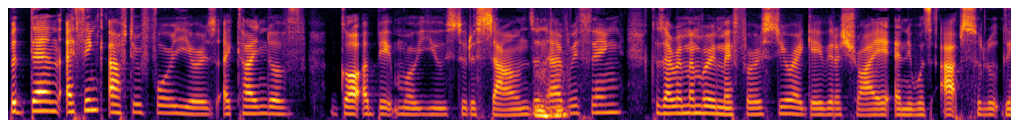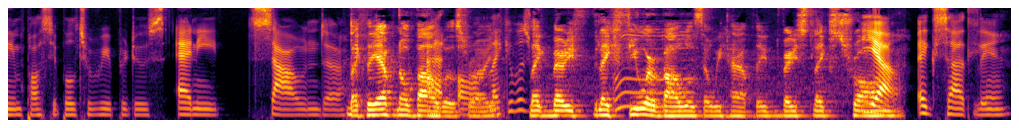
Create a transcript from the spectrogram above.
But then I think after four years, I kind of got a bit more used to the sounds and Mhm. everything. Because I remember in my first year, I gave it a try and it was absolutely impossible to reproduce any sound. Uh, Like they have no vowels, right? Like, it was- like very like fewer Mm. vowels that we have. They very like strong. yeah, exactly.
